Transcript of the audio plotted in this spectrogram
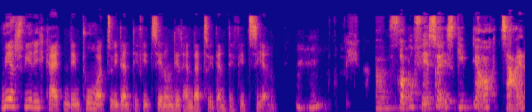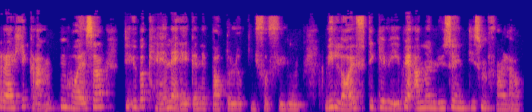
mehr Schwierigkeiten, den Tumor zu identifizieren und die Ränder zu identifizieren. Mhm. Äh, Frau Professor, es gibt ja auch zahlreiche Krankenhäuser, die über keine eigene Pathologie verfügen. Wie läuft die Gewebeanalyse in diesem Fall ab?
